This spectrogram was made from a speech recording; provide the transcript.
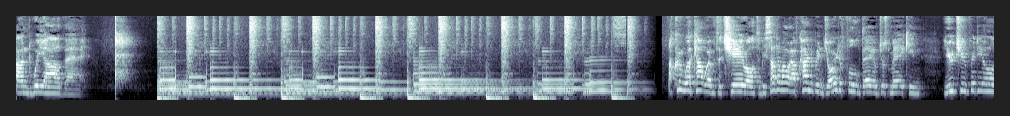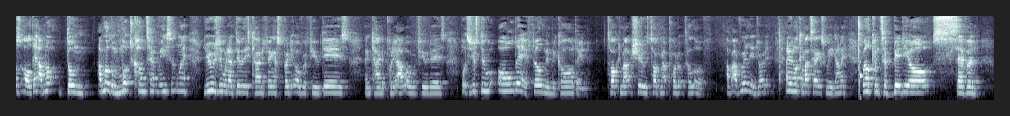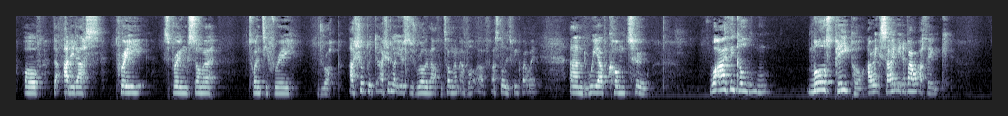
And we are there. I couldn't work out whether to cheer or to be sad about it. I've kind of enjoyed a full day of just making YouTube videos all day. I've not done I've not done much content recently. Usually when I do this kind of thing I spread it over a few days and kind of put it out over a few days. But to just do all day filming, recording, talking about shoes, talking about product I love, I've, I've really enjoyed it. Anyway, welcome back to Thanks for me, Danny. Welcome to video 7 of the Adidas pre-spring summer 23 drop. I should be, I should have got used to just rolling that off the tongue, I? but I've, I still need to think about it. And we have come to what I think most people are excited about, I think.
